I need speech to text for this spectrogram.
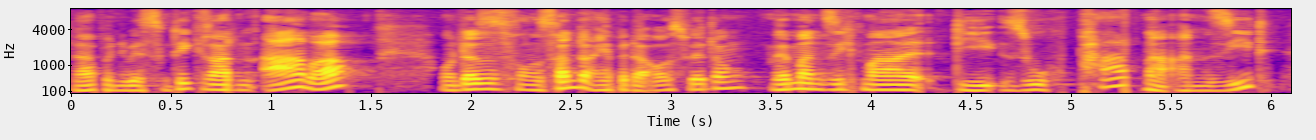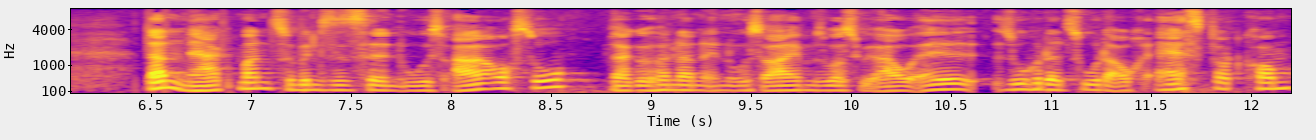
Da hat man die besten Klickraten. Aber, und das ist das Interessante eigentlich bei der Auswertung, wenn man sich mal die Suchpartner ansieht, dann merkt man, zumindest ist es in den USA auch so, da gehören dann in den USA eben sowas wie AOL-Suche dazu oder auch Ask.com,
